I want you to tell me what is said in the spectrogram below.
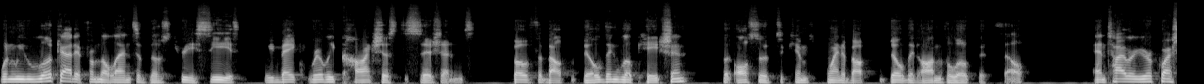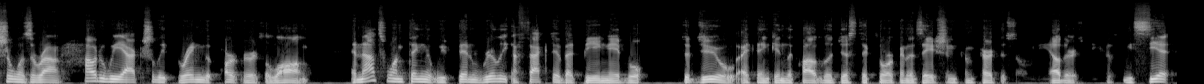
when we look at it from the lens of those three C's, we make really conscious decisions, both about the building location, but also to Kim's point about building envelope itself. And Tyler, your question was around how do we actually bring the partners along? And that's one thing that we've been really effective at being able to do, I think, in the cloud logistics organization compared to so many others, because we see it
